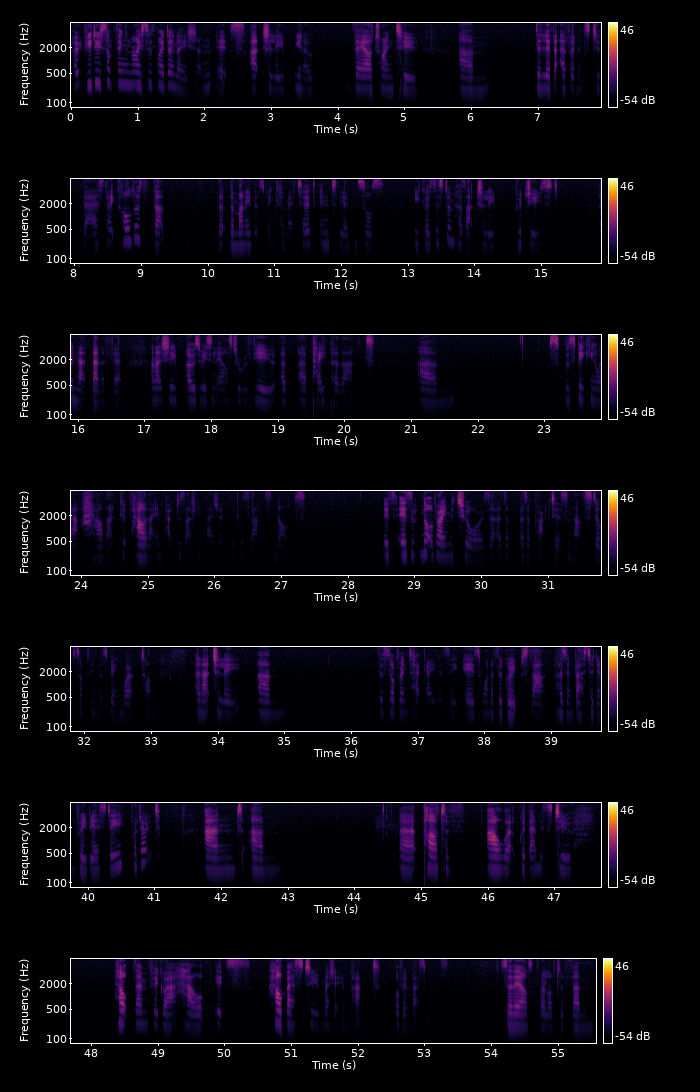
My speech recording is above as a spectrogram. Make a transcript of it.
hope you do something nice with my donation. It's actually, you know, they are trying to um, deliver evidence to their stakeholders that, that the money that's been committed into the open source ecosystem has actually produced a net benefit. And actually, I was recently asked to review a, a paper that um, was speaking about how that could, how that impact was actually measured, because that's not it's, it's not very mature as a, as, a, as a practice, and that's still something that's being worked on. And actually, um, the Sovereign Tech Agency is one of the groups that has invested in FreeBSD project, and um, uh, part of our work with them is to help them figure out how it's how best to measure impact of investments. So they ask for a lot of um,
